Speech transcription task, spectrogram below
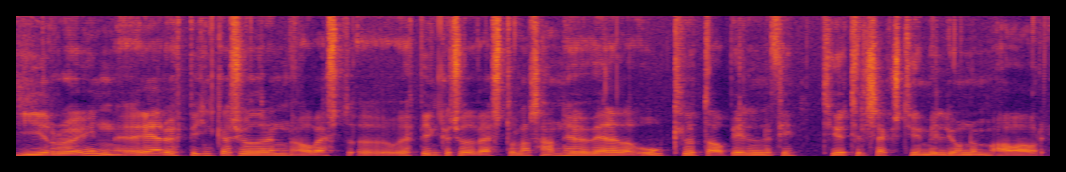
Í raun er uppbyggingarsjóðurinn á vest, uppbyggingarsjóður Vesturlands, hann hefur verið að útluta á bílinu 50 til 60 miljónum á ári.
